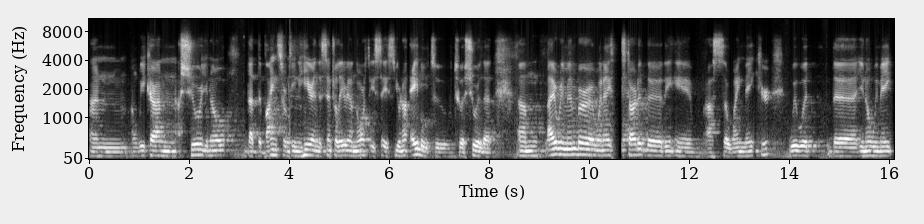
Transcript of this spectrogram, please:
And, and we can assure, you know, that the vines are in here in the central area north is, is you're not able to to assure that. Um, I remember when I started the the uh, as a winemaker, we would the you know we make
